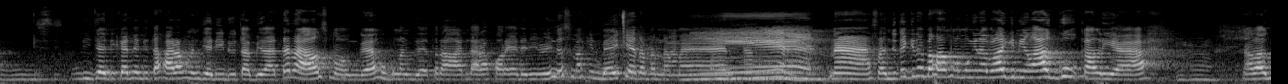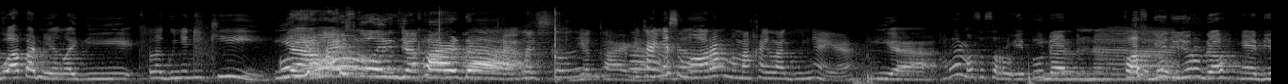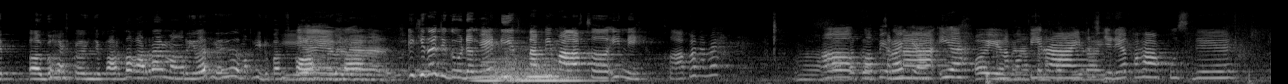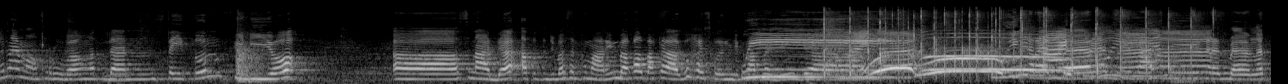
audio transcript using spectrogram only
dijadikannya Dita Karang menjadi duta bilateral, semoga hubungan bilateral antara Korea dan Indonesia semakin baik ya teman-teman. Nah selanjutnya kita bakal ngomongin apa lagi nih lagu kali ya. Nah lagu apa nih yang lagi Lagunya Niki. Iya, High School in Jakarta. Ini kayaknya semua orang memakai lagunya ya. Iya. karena emang seseru itu dan kelas gue jujur udah ngedit lagu High School in Jakarta karena emang relate gak sih sama kehidupan sekolah kita Ih kita juga udah ngedit tapi malah ke ini ke apa namanya? Oh, copyright ya? Iya, Oh iya, kena benar, kena copyright, terus copyright. jadinya kehapus deh. karena emang seru banget dan stay tune video eh, senada atau 17-an kemarin bakal pakai lagu High School in Jakarta juga Wih, keren banget keren banget.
